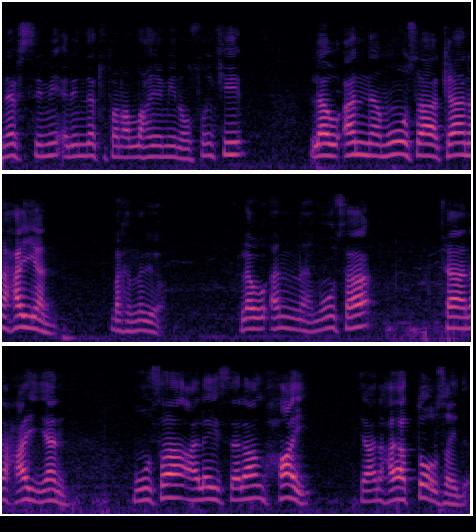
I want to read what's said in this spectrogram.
nefsimi elinde tutan Allah'a yemin olsun ki lev enne Musa kâne hayyen bakın ne diyor lev enne Musa kâne hayyen Musa aleyhisselam hay yani hayatta olsaydı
